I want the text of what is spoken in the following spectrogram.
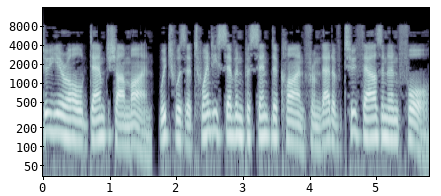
2-year-old Damtshaa mine, which was a 27% decline from that of 2004.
